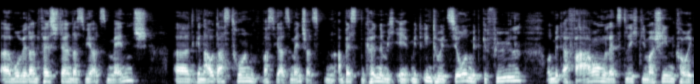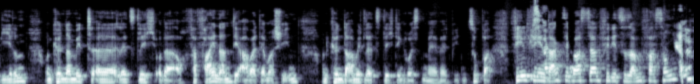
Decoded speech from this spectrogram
äh, wo wir dann feststellen, dass wir als Mensch äh, genau das tun, was wir als Mensch als, am besten können, nämlich äh, mit Intuition, mit Gefühl und mit Erfahrung letztlich die Maschinen korrigieren und können damit äh, letztlich oder auch verfeinern die Arbeit der Maschinen und können damit letztlich den größten Mehrwert bieten. Super. Vielen, vielen Dank, Sebastian, für die Zusammenfassung. Gerne.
